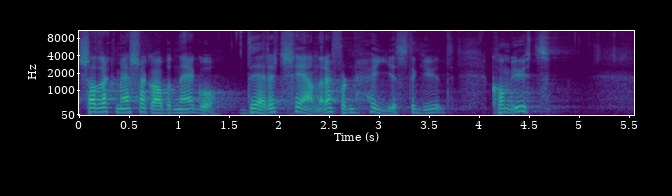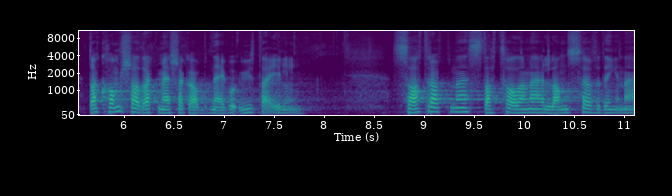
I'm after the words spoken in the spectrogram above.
Shadrach, Meshach Abednego, dere tjenere for den høyeste Gud, kom ut. Da kom Shadrach, Meshach Abnego ut av ilden. Satrapene, stattholderne, landshøvdingene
